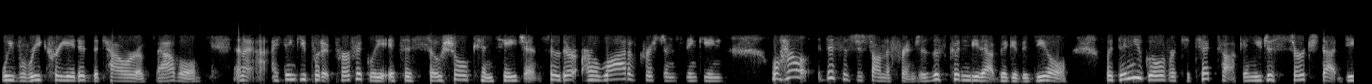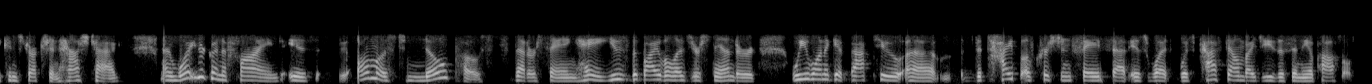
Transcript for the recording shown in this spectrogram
We've recreated the Tower of Babel. And I, I think you put it perfectly. It's a social contagion. So there are a lot of Christians thinking, well, how this is just on the fringes. This couldn't be that big of a deal. But then you go over to TikTok and you just search that deconstruction hashtag. And what you're going to find is almost no posts that are saying, hey, use the Bible as your standard. We want to get back to uh, the type of Christian faith that is what was passed down by Jesus and the apostles.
